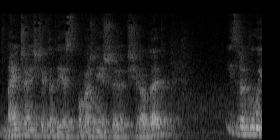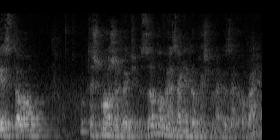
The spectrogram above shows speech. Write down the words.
Najczęściej wtedy jest poważniejszy środek i z reguły jest to, lub też może być, zobowiązanie do określonego zachowania,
